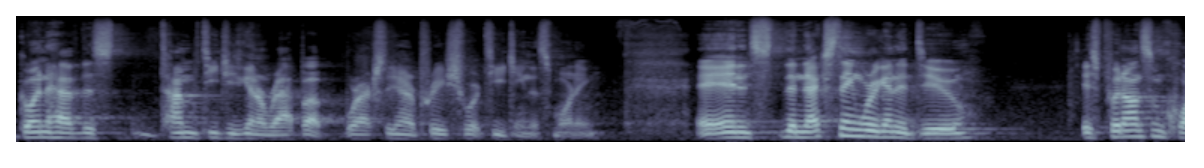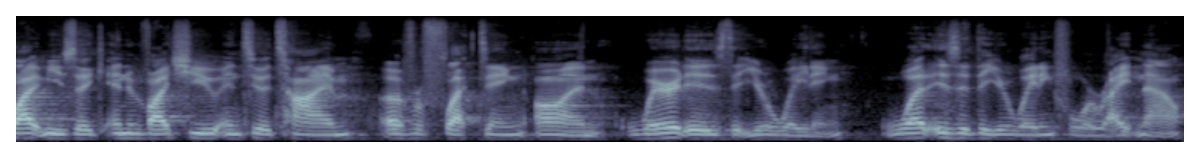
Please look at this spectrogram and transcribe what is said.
going to have this time of teaching is going to wrap up. We're actually doing a pretty short teaching this morning. And it's the next thing we're going to do is put on some quiet music and invite you into a time of reflecting on where it is that you're waiting. What is it that you're waiting for right now?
